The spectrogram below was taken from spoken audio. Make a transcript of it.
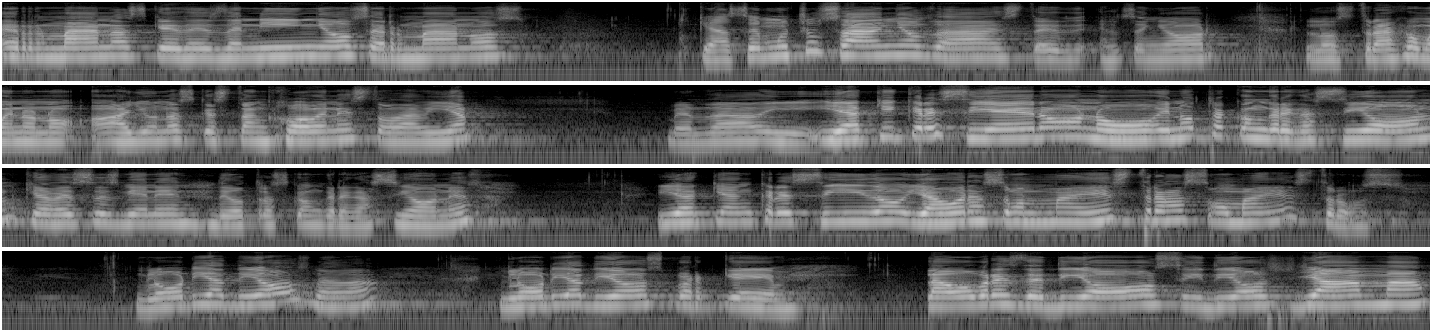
hermanas que desde niños, hermanos, que hace muchos años este, el Señor los trajo, bueno, no, hay unas que están jóvenes todavía, ¿verdad? Y, aquí crecieron o en otra congregación, que a veces vienen de otras congregaciones, y aquí han crecido y ahora son maestras o maestros. Gloria a Dios, ¿verdad? Gloria a Dios porque la obra es de Dios y Dios llama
